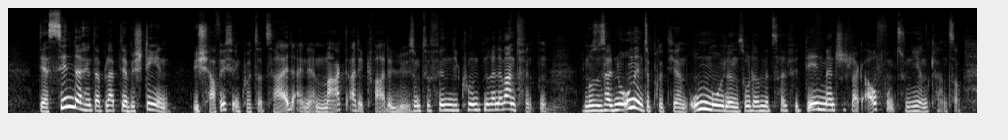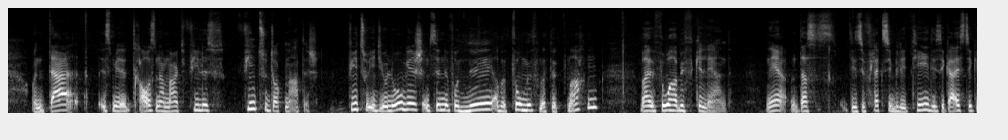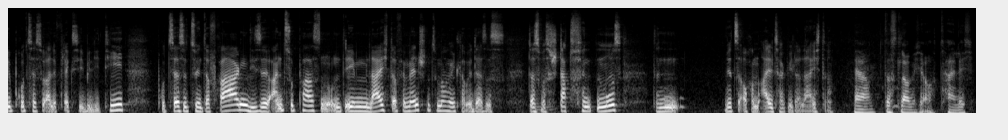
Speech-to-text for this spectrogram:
der Sinn dahinter bleibt ja bestehen. Wie schaffe ich es in kurzer Zeit, eine marktadäquate Lösung zu finden, die Kunden relevant finden? Ich muss es halt nur uminterpretieren, ummodeln, so damit es halt für den Menschenschlag auch funktionieren kann. So. Und da ist mir draußen am Markt vieles viel zu dogmatisch, viel zu ideologisch im Sinne von, nee, aber so müssen wir es jetzt machen, weil so habe ich es gelernt. Nee, das diese Flexibilität, diese geistige prozessuale Flexibilität, Prozesse zu hinterfragen, diese anzupassen und eben leichter für Menschen zu machen. Ich glaube, das ist das, was stattfinden muss. Dann wird es auch im Alltag wieder leichter. Ja, das glaube ich auch, teile ich.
